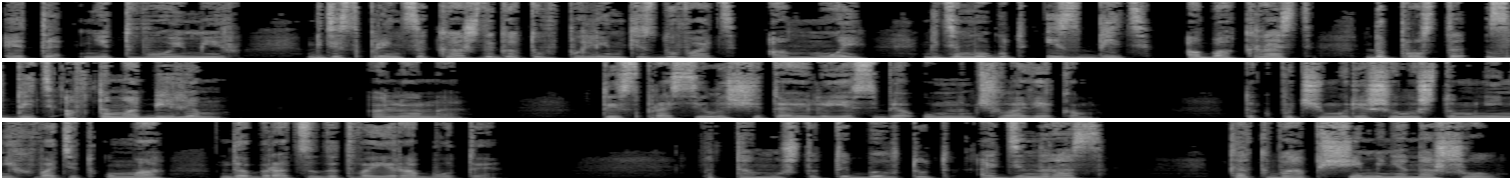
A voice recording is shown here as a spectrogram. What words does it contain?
Это не твой мир, где с принца каждый готов пылинки сдувать, а мой, где могут избить, обокрасть, да просто сбить автомобилем. Алена, ты спросила, считаю ли я себя умным человеком. Так почему решила, что мне не хватит ума добраться до твоей работы? Потому что ты был тут один раз. Как вообще меня нашел?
